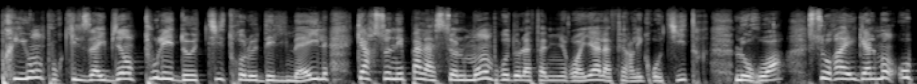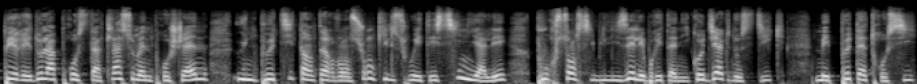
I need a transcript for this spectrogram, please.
Prions pour qu'ils aillent bien tous les deux, titre le Daily Mail, car ce n'est pas la seule membre de la famille royale à faire les gros titres. Le roi sera également opéré de la prostate la semaine prochaine, une petite intervention qu'il souhaitait signaler pour sensibiliser les Britanniques au diagnostic, mais peut-être aussi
